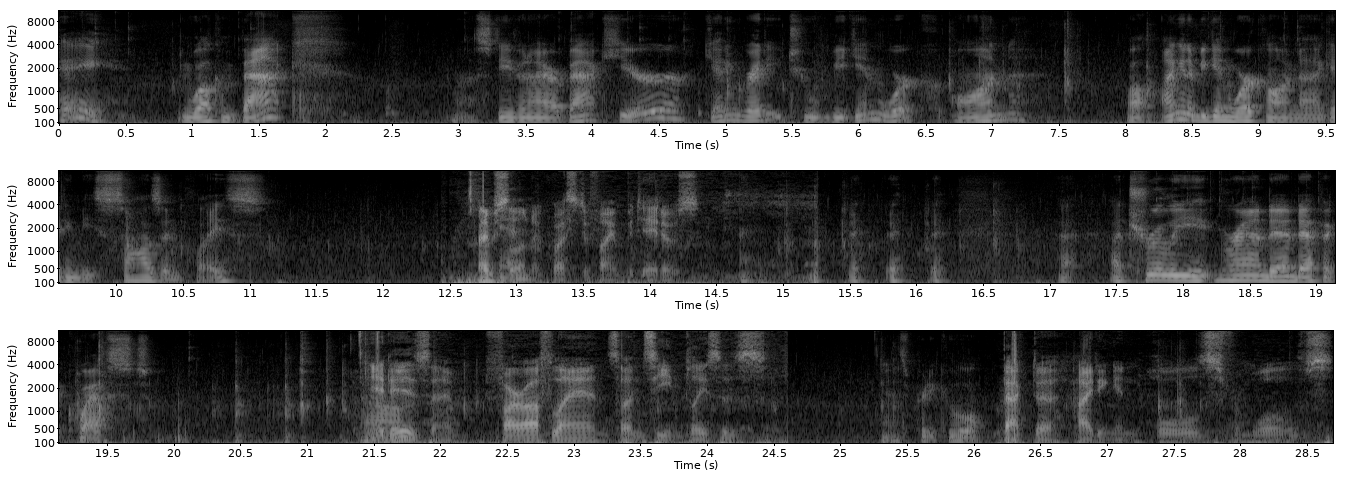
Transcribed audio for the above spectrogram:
Okay, welcome back. Uh, Steve and I are back here getting ready to begin work on. Well, I'm going to begin work on uh, getting these saws in place. I'm still on a quest to find potatoes. a truly grand and epic quest. It um, is. Um, far off lands, unseen places. Yeah, it's pretty cool. Back to hiding in holes from wolves.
